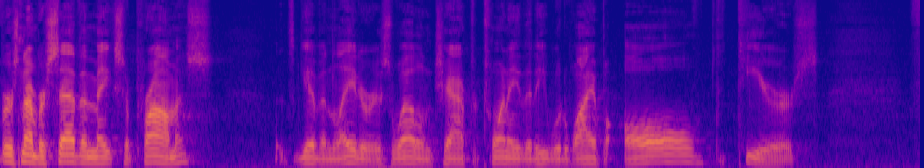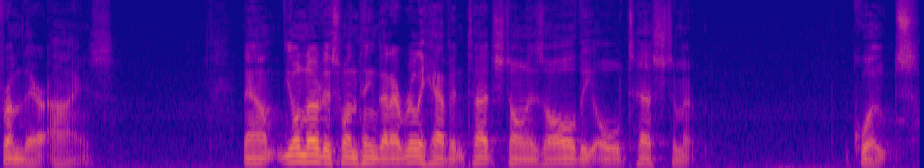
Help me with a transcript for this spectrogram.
Verse number 7 makes a promise that's given later as well in chapter 20 that he would wipe all the tears from their eyes. Now, you'll notice one thing that I really haven't touched on is all the Old Testament quotes.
